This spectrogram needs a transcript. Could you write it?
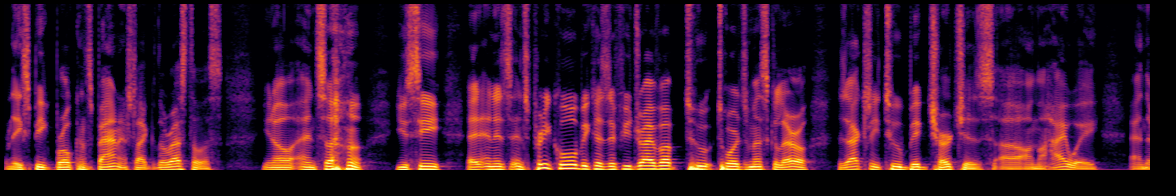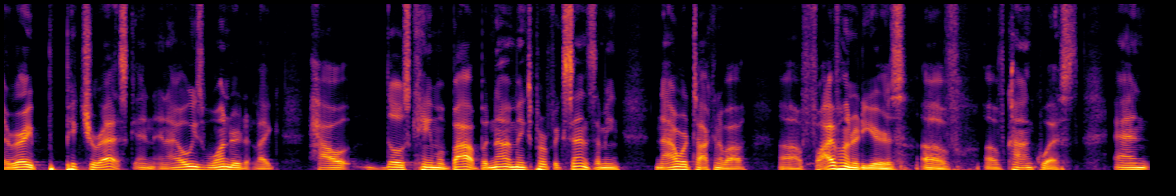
they speak broken Spanish like the rest of us, you know. And so you see, and, and, it's it's pretty cool because if you drive up to towards Mescalero, there's actually two big churches uh, on the highway and they're very picturesque. And and I always wondered like how those came about, but now it makes perfect sense. I mean, now we're talking about uh, 500 years of of conquest, and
